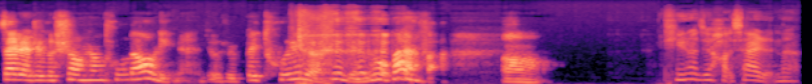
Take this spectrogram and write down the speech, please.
在这这个上升通道里面，就是被推着，也没有办法。嗯，听上去好吓人呢。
